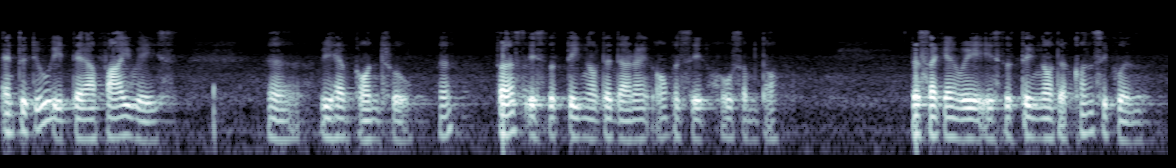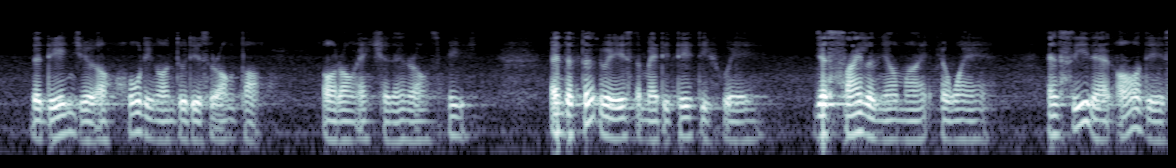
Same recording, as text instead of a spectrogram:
And to do it, there are five ways uh, we have gone through. First is to think of the direct opposite wholesome thought. The second way is to think of the consequence, the danger of holding on to this wrong thought or wrong action and wrong speech. And the third way is the meditative way. Just silence your mind aware and see that all these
